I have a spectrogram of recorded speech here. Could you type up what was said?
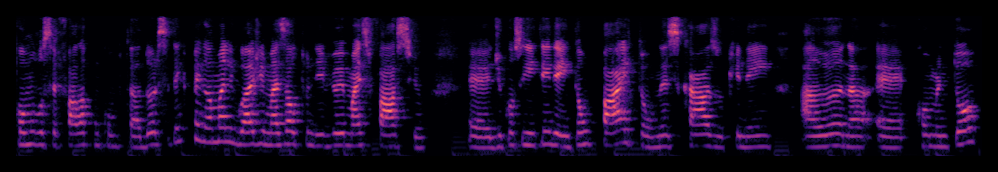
como você fala com o computador, você tem que pegar uma linguagem mais alto nível e mais fácil é, de conseguir entender. Então, Python, nesse caso, que nem a Ana é, comentou,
